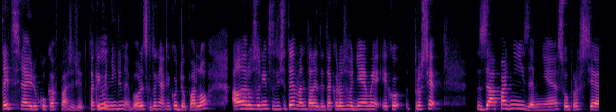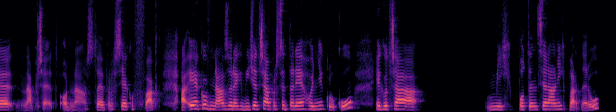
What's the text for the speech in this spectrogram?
teď si najdu kluka v Paříži. To tak jako mm. nikdy nebylo, vždycky to nějak jako dopadlo, ale rozhodně, co týče té mentality, tak rozhodně mi jako prostě západní země jsou prostě napřed od nás, to je prostě jako fakt. A i jako v názorech víš, že třeba prostě tady je hodně kluků, jako třeba mých potenciálních partnerů,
